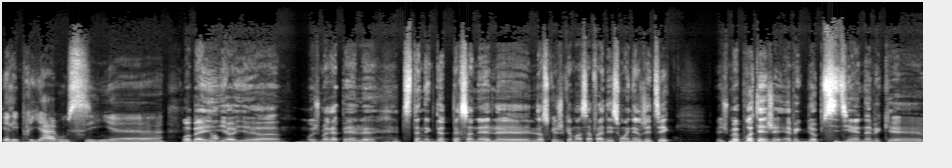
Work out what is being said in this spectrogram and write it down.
il y a les prières aussi. oui, ben, il y a, moi, je me rappelle une petite anecdote personnelle. lorsque j'ai commencé à faire des soins énergétiques, je me protégeais avec de l'obsidienne. Avec, euh,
